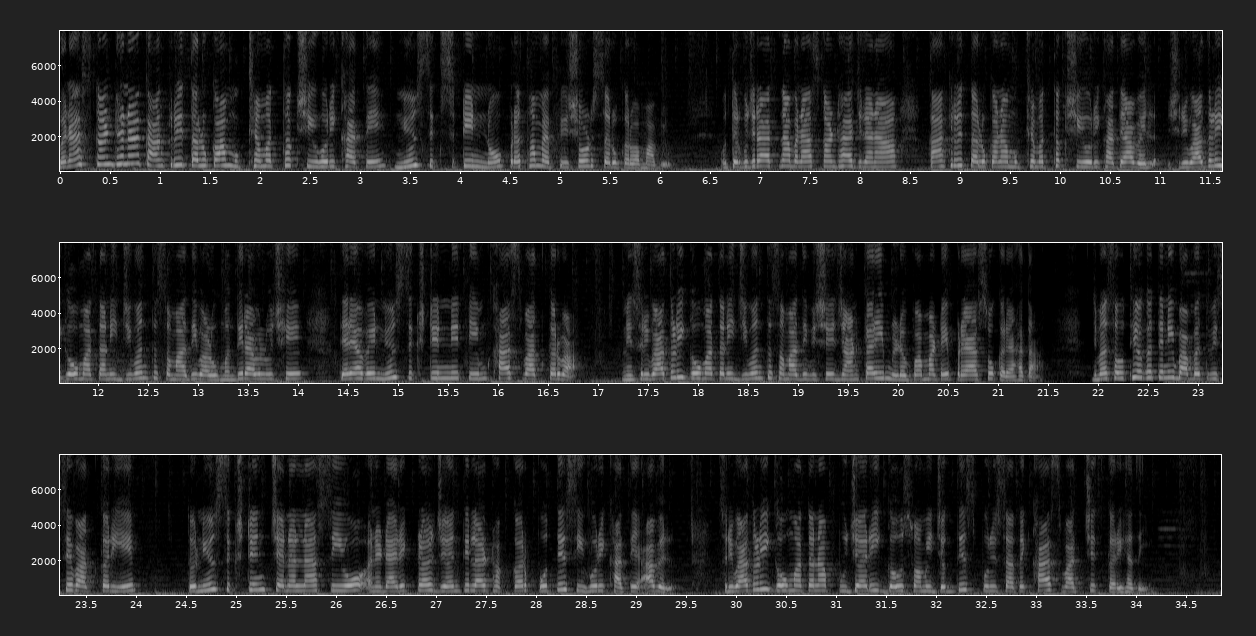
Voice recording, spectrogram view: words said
બનાસકાંઠાના કાંકરી તાલુકા મુખ્ય મથક શિહોરી ખાતે ન્યૂઝ સિક્સટીનનો પ્રથમ એપિસોડ શરૂ કરવામાં આવ્યો. ઉત્તર ગુજરાતના બનાસકાંઠા જિલ્લાના કાંકરેજ તાલુકાના મુખ્ય મથક શિહોરી ખાતે આવેલ શ્રી વાદળી ગૌ માતાની જીવંત સમાધિવાળું મંદિર આવેલું છે. ત્યારે હવે ન્યૂઝ સિક્સટીનની ટીમ ખાસ વાત કરવા અને શ્રી વાદળી ગૌ માતાની જીવંત સમાધિ વિશે જાણકારી મેળવવા માટે પ્રયાસો કર્યા હતા. જેમાં સૌથી અગત્યની બાબત વિશે વાત કરીએ તો ન્યૂઝ સિક્સટીન ચેનલના સીઓ અને ડાયરેક્ટર જયંતિલાલ ઠક્કર પોતે સિહોરી ખાતે આવેલ શ્રી વાદળી ગૌમાતાના પૂજારી ગૌસ્વામી જગદીશપુરી સાથે ખાસ વાતચીત કરી હતી.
